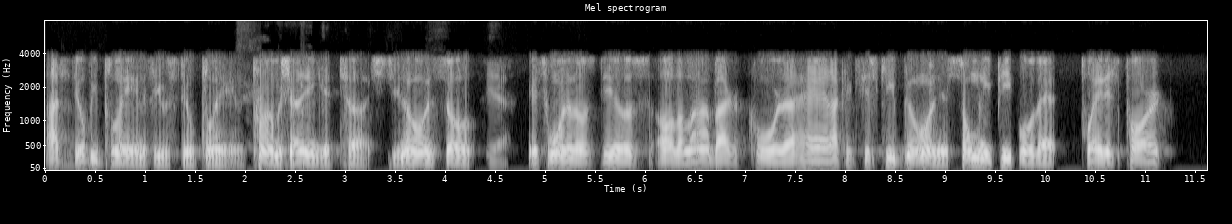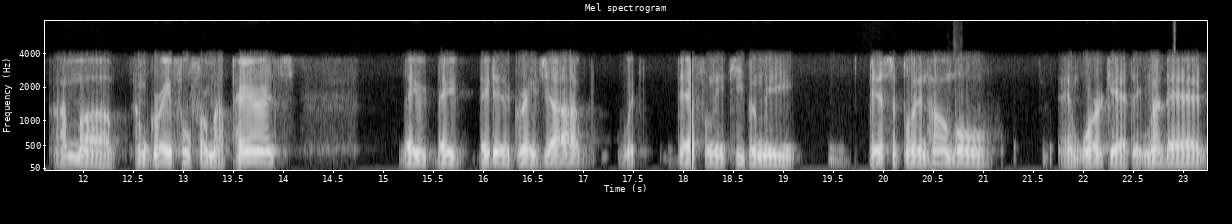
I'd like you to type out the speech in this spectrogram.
I'd still be playing if he was still playing. Promise you, I didn't get touched, you know. And so, yeah, it's one of those deals. All the linebacker core that I had, I could just keep going. There's so many people that played his part. I'm uh, I'm grateful for my parents. They they they did a great job with definitely keeping me discipline, humble, and work ethic. My dad,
